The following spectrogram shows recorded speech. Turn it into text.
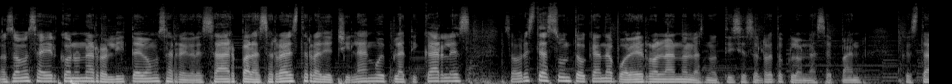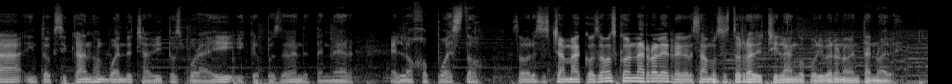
Nos vamos a ir con una rolita y vamos a regresar para cerrar este Radio Chilango y platicarles sobre este asunto que anda por ahí rolando en las noticias, el reto clonazepam, que está intoxicando un buen de chavitos por ahí y que pues deben de tener el ojo puesto sobre esos chamacos. Vamos con una rola y regresamos. Esto es Radio Chilango por Ibero 99.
